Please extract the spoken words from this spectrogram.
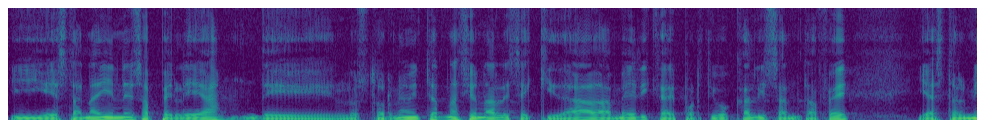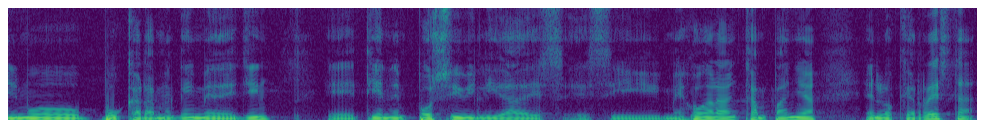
y están ahí en esa pelea de los torneos internacionales, Equidad, América, Deportivo Cali, Santa Fe y hasta el mismo Bucaramanga y Medellín. Eh, tienen posibilidades, eh, si mejoran campaña en lo que resta,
